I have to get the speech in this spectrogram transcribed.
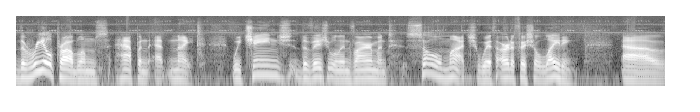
The real problems happen at night. We change the visual environment so much with artificial lighting. Uh,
